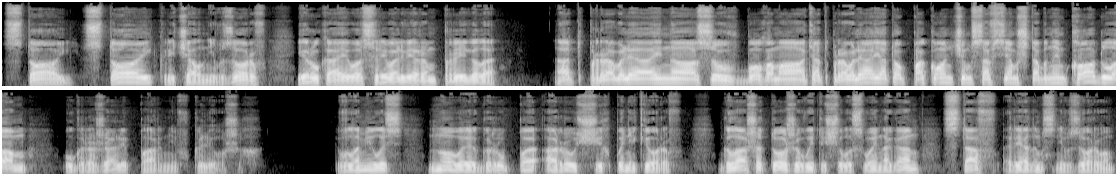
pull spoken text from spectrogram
«Стой! Стой!» — кричал Невзоров, и рука его с револьвером прыгала — «Отправляй нас, в Богомать, отправляй, а то покончим со всем штабным кодлом!» — угрожали парни в клешах. Вломилась новая группа орущих паникеров. Глаша тоже вытащила свой наган, став рядом с Невзоровым.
